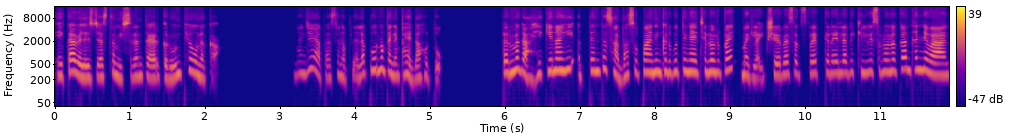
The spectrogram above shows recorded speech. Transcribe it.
एका वेळेस जास्त मिश्रण तयार करून ठेवू नका. म्हणजे यापासून आपल्याला पूर्णपणे फायदा होतो. तर मग आहे की नाही अत्यंत साधा सोपा आणि घरगुती नॅचरल उपाय? मग लाईक शेअर सबस्क्राईब करायला देखील विसरू नका. धन्यवाद!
